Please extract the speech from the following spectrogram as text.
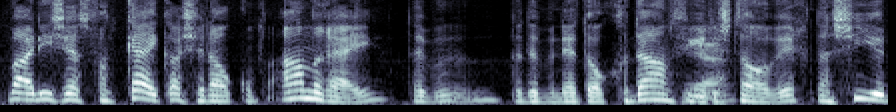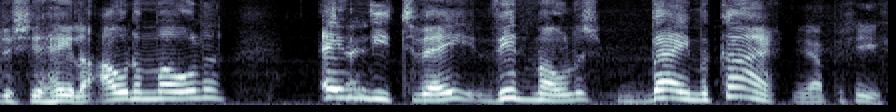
Maar die zegt van kijk, als je nou komt aanrijden, dat hebben, we- dat hebben we net ook gedaan via de snelweg, dan zie je dus die hele oude molen en die twee windmolens bij elkaar. Ja, precies.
